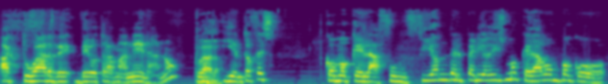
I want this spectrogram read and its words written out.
actuar de, de otra manera, ¿no? Claro. y, entonces, como que la función del periodismo quedaba un poco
